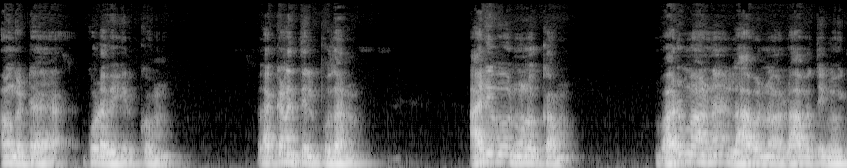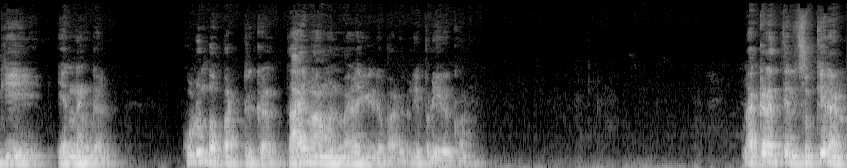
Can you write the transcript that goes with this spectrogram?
அவங்ககிட்ட கூடவே இருக்கும். லக்கணத்தில் புதன் அறிவு நுணுக்கம் வருமான லாப லாபத்தை நோக்கி எண்ணங்கள். குடும்ப பற்றுக்கள் தாய்மாமன் மேலே ஈடுபாடுகள் இப்படி இருக்கும். லக்கணத்தில் சுக்கிரன்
